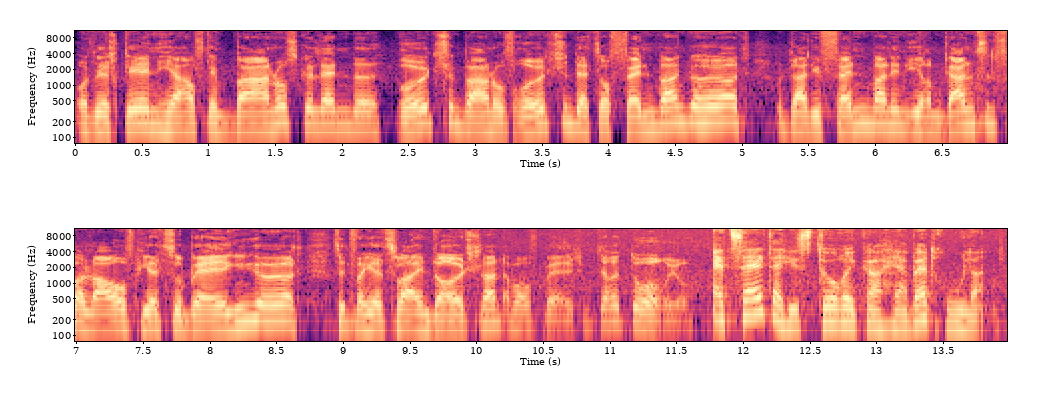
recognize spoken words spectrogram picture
Und wir stehen hier auf dem Bahnhofsgelände Rötchen, Bahnhof Rötchen, der zur Fennbahn gehört. Und da die Fennbahn in ihrem ganzen Verlauf hier zu Belgien gehört, sind wir hier zwar in Deutschland, aber auf belgischem Territorium. Erzählt der Historiker Herbert Ruland.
